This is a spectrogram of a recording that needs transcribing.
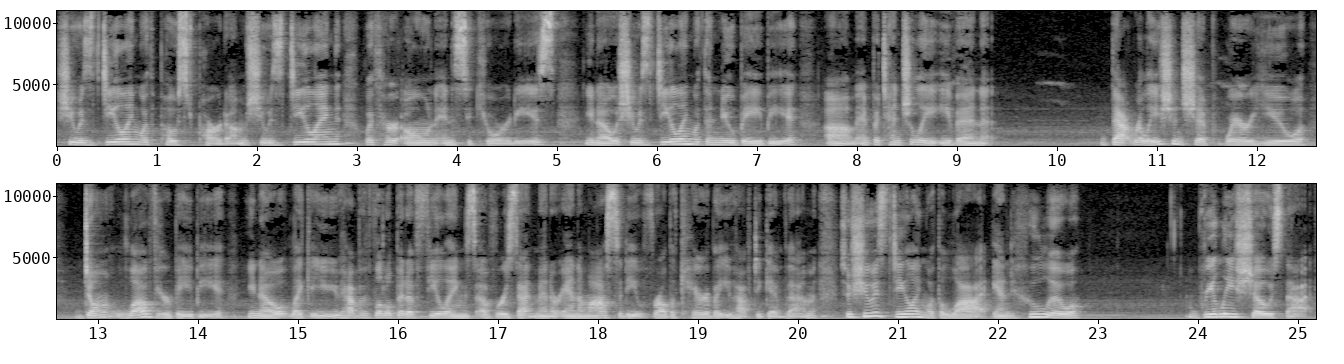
She was dealing with postpartum. She was dealing with her own insecurities. You know, she was dealing with a new baby um, and potentially even that relationship where you don't love your baby you know like you have a little bit of feelings of resentment or animosity for all the care that you have to give them so she was dealing with a lot and hulu really shows that.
